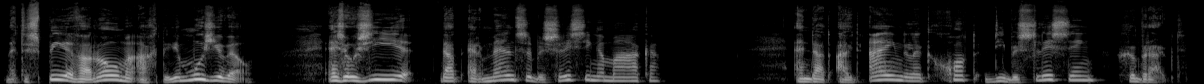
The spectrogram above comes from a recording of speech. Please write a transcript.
met de speer van Rome achter je moest je wel. En zo zie je dat er mensen beslissingen maken en dat uiteindelijk God die beslissing gebruikt.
